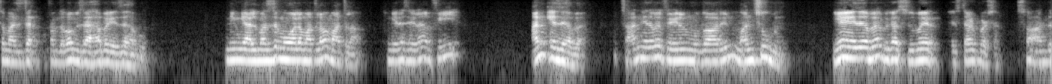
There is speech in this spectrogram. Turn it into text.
ஃப்ரம் த பப் ஜஹாப எசஹபு நீங்க அல் மஸ்தர் மூவால மாத்தலாம்? மாத்தலாம். இங்க என்ன செய்யலாம் ஃபி அன் எதுஹப அன் எதுஹப ஃபெயில் முதாரின் மன்சூபுன். ஏன் எதுஹப because Zubair is third person so அந்த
